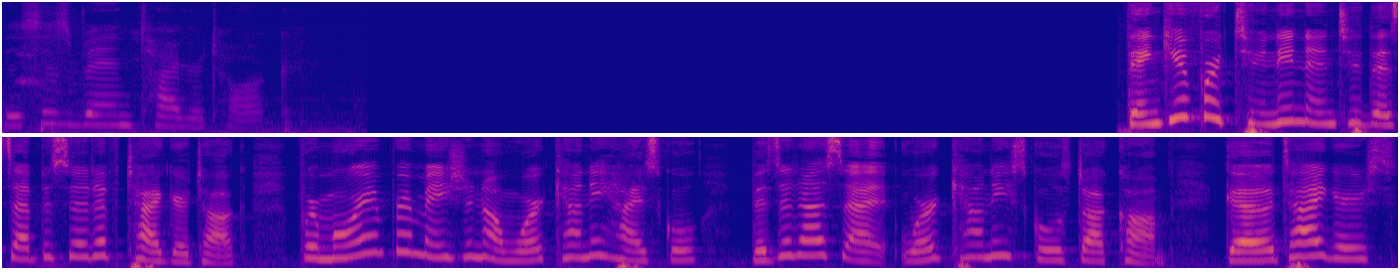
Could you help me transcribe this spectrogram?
This has been Tiger Talk. Thank you for tuning in to this episode of Tiger Talk. For more information on Wirt County High School, visit us at wirtcountyschools.com. Go Tigers!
